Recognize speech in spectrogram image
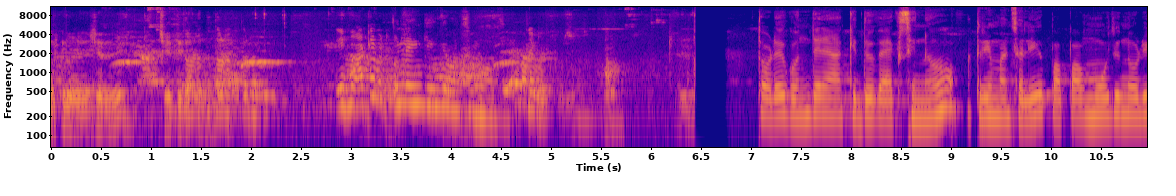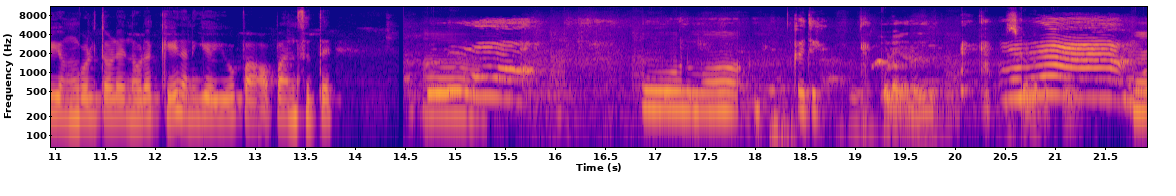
ఎప్పుడు వేసేది చేతిగా ಈಗ ಹಾಕೇ ಬಿಟ್ಕೊಂಡು ಹಿಂಗೆ ಹಿಂಗೆ ತೊಡೆಗೆ ಒಂದೇ ಹಾಕಿದ್ದು ವ್ಯಾಕ್ಸಿನ್ನು ತ್ರೀ ಮಂತ್ಸಲ್ಲಿ ಪಾಪ ಮೂತಿ ನೋಡಿ ಹಂಗೊಳ್ತಾಳೆ ನೋಡೋಕ್ಕೆ ನನಗೆ ಅಯ್ಯೋ ಪಾಪ ಅನಿಸುತ್ತೆ ಓ ನಮ್ಮ ಕೈತಿ ಕೊಡೋದು ಹ್ಞೂ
